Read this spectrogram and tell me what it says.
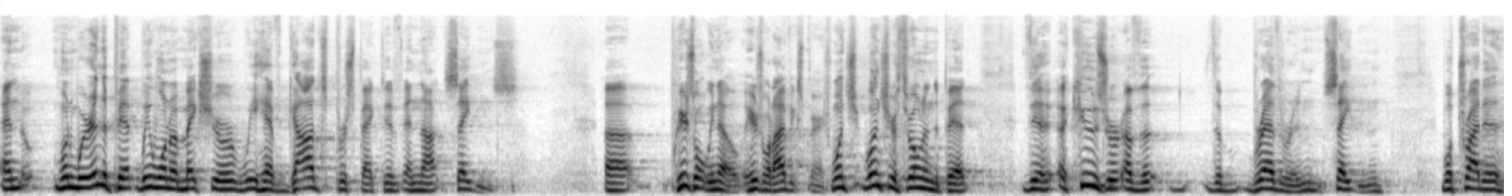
And when we're in the pit, we want to make sure we have God's perspective and not Satan's. Uh, here's what we know. Here's what I've experienced. Once, once you're thrown in the pit, the accuser of the, the brethren, Satan, will try to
